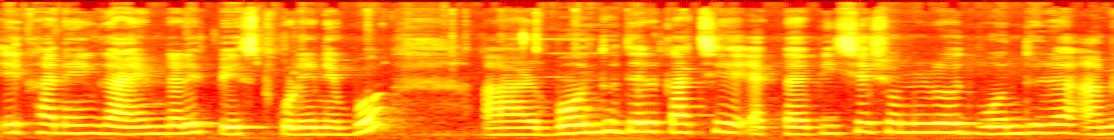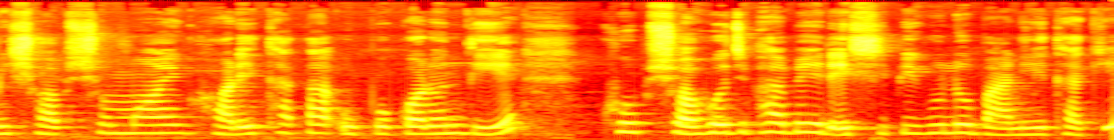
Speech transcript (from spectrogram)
এখানে গ্রাইন্ডারে পেস্ট করে নেব। আর বন্ধুদের কাছে একটা বিশেষ অনুরোধ, বন্ধুরা আমি সব সময় ঘরে থাকা উপকরণ দিয়ে খুব সহজভাবে রেসিপিগুলো বানিয়ে থাকি।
